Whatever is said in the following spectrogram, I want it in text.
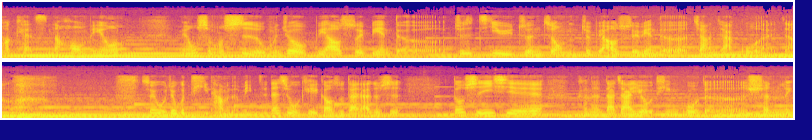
podcast，然后没有没有什么事，我们就不要随便的，就是基于尊重，就不要随便的叫人家过来这样。所以我就不提他们的名字。但是我可以告诉大家，就是都是一些可能大家有听过的神灵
